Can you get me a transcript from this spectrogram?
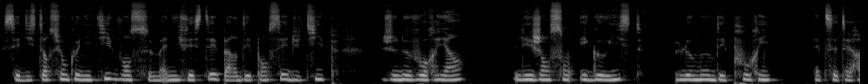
Ces distorsions cognitives vont se manifester par des pensées du type je ne vaux rien, les gens sont égoïstes, le monde est pourri, etc.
